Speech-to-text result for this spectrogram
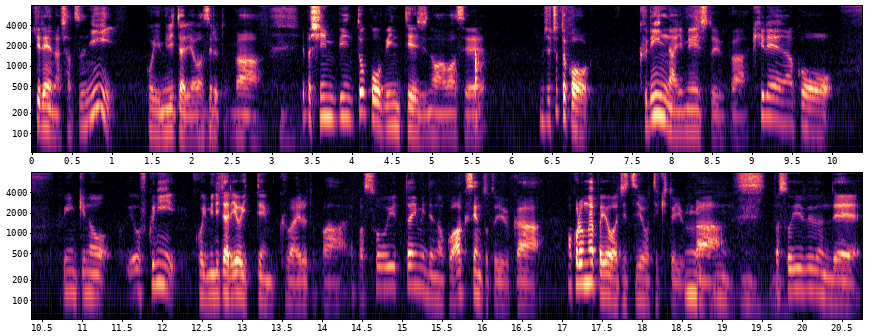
綺麗なシャツにこういうミリタリー合わせるとか、やっぱ新品とこうヴィンテージの合わせむしろちょっとこうクリーンなイメージというか綺麗なこう雰囲気の洋服にこういうミリタリーを1点加えるとかやっぱそういった意味でのこうアクセントというか、まあ、これもやっぱ要は実用的というか、やっぱそういう部分で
